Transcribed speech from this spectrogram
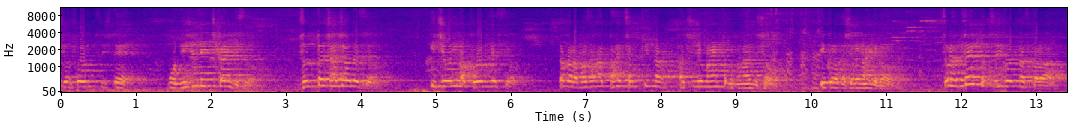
究所を創立してもう20年近いんですよ。ずっと社長ですよ。一応今黒字ですよ。だからまさか退職金が80万円ってことないでしょう。いくらか知らないけど。それ全部つい込みますから。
